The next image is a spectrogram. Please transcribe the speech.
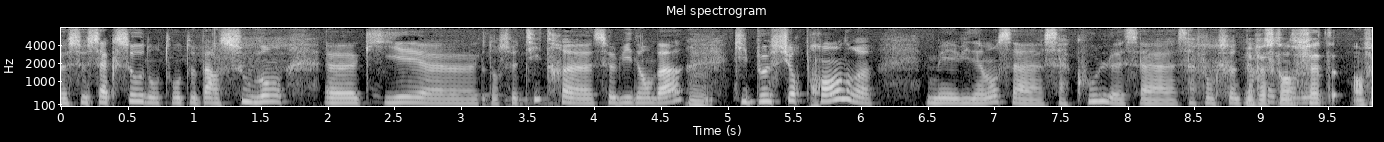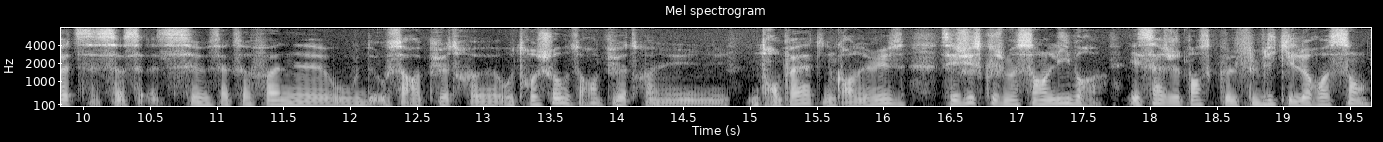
euh, ce saxo dont on te parle souvent, qui est dans ce titre, celui d'en bas, mm. qui peut surprendre, mais évidemment, ça, ça coule, ça, ça fonctionne pas. Parce qu'en fait, en fait, ce saxophone, ou, ça aurait pu être autre chose, ça aurait pu être une, une trompette, une cornemuse. C'est juste que je me sens libre. Et ça, je pense que le public, il le ressent.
